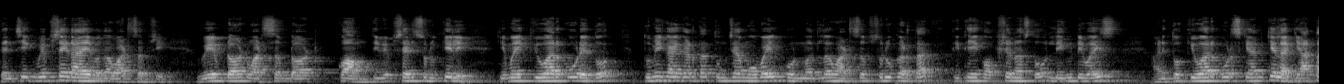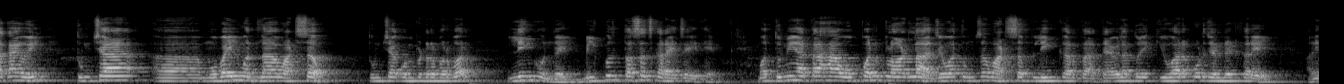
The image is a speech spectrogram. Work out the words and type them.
त्यांची एक वेबसाईट आहे बघा व्हॉट्सअपची web dot WhatsApp dot com ती वेबसाईट सुरू केली की मग एक क्यू आर कोड येतो. तुम्ही काय करता तुमच्या मोबाईल फोनमधलं व्हॉट्सअप सुरू करतात. तिथे एक ऑप्शन असतो लिंक डिव्हाइस आणि तो क्यू आर कोड स्कॅन केला की आता काय होईल? तुमच्या मोबाईलमधला व्हॉट्सअप तुमच्या कॉम्प्युटरबरोबर लिंक होऊन जाईल. बिलकुल तसंच करायचं इथे. मग तुम्ही आता हा ओपन क्लॉडला जेव्हा तुमचं व्हॉट्सअप लिंक करता त्यावेळेला तो एक क्यू आर कोड जनरेट करेल. आणि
